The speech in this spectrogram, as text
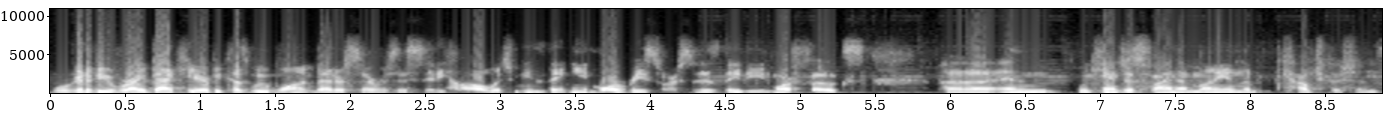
we're gonna be right back here because we want better services, City Hall, which means they need more resources. They need more folks. Uh, and we can't just find that money in the couch cushions.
